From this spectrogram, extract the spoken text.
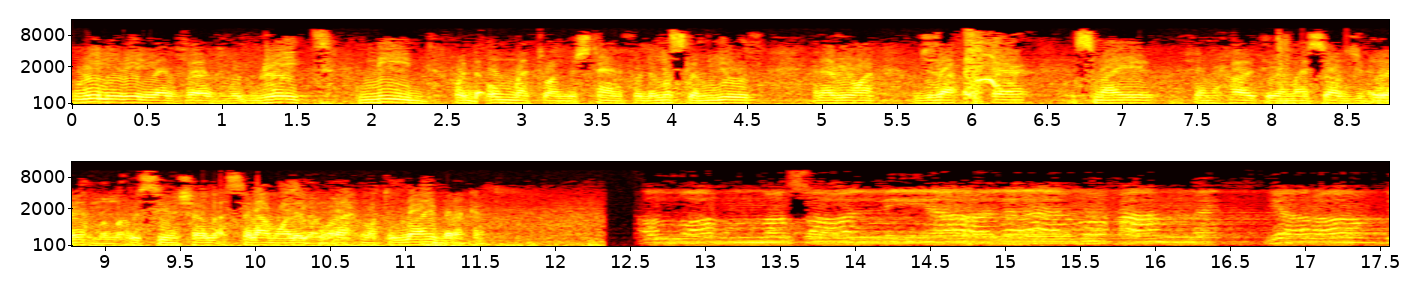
really, really of, of great need for the ummah to understand, for the Muslim youth and everyone. Jazakumullah khair. Ismail, Shaykh Khaliti and myself, Jibreel. Jazakumullah. We'll see you inshallah. Assalamu alaikum wa rahmatullahi wa barakatuh. اللهم صل على محمد يا رب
